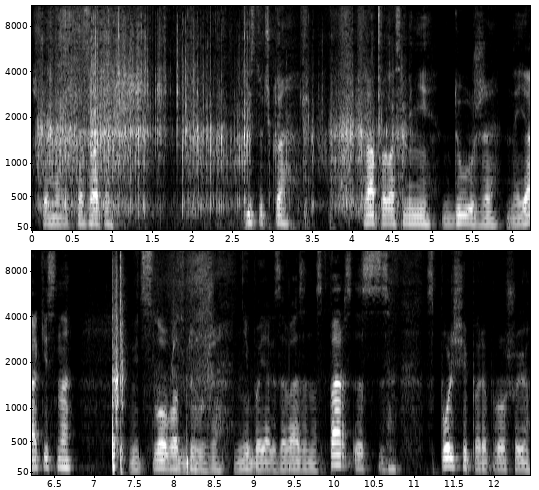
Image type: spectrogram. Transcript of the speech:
Що можу сказати? Кісточка трапилась мені дуже неякісна. Від слова дуже. Ніби як завезена з, перс... з, з Польщі, перепрошую.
